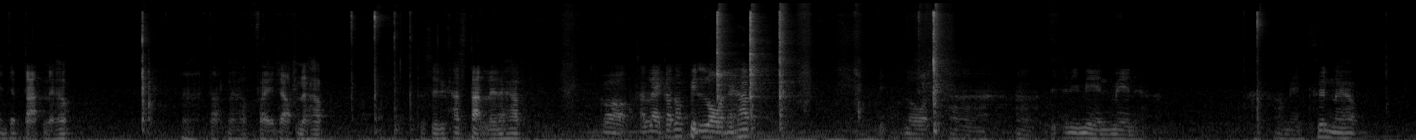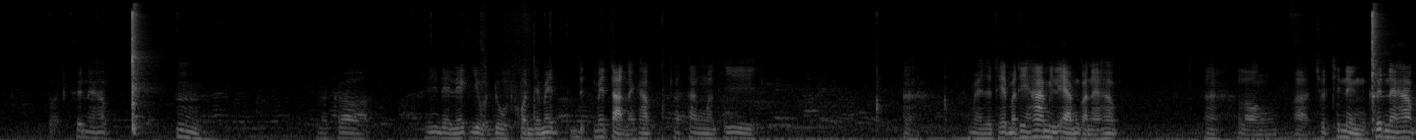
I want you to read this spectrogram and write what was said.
ยังจะตัดนะครับตัดนะครับไฟดับนะครับตัวเซตี้คัทตัดเลยนะครับ ก็ขั้นแรกก็ต้องปิดโหลดนะครับ ปิดโหลดอ่าอ่าปิดอันนี้เมนเมนอะอ่าเมนขึ้นนะครับ เปิดขึ้นนะครับ อืม แล้วก็นี่ไดเล็กอยู่ดูดคนจะไม่ไม่ตัดนะครับ ก็ตั้งมาที่อ่าแมนจะเทสมาที่ 5มิลลิแอมก่อนนะครับอ่าลองอ่าชุดที่ 1 ขึ้นนะครับ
